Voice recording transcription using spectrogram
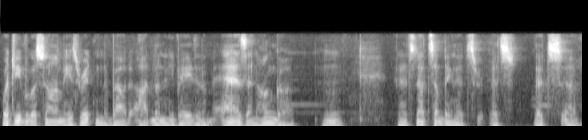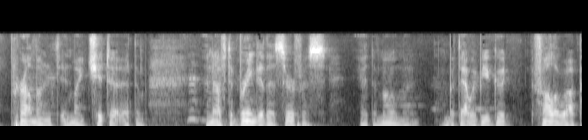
what Jiva Goswami has written about Atman Nivedanam as an anga. Hmm, and it's not something that's that's that's uh, prominent in my chitta enough to bring to the surface at the moment. But that would be a good follow up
